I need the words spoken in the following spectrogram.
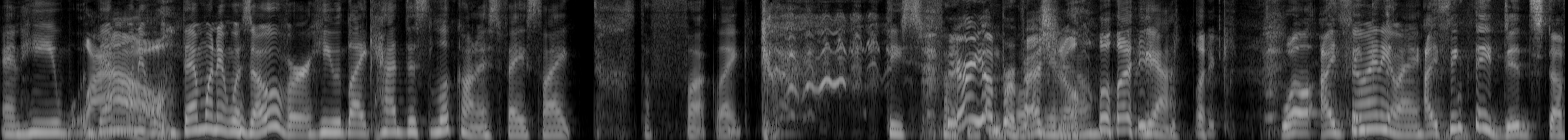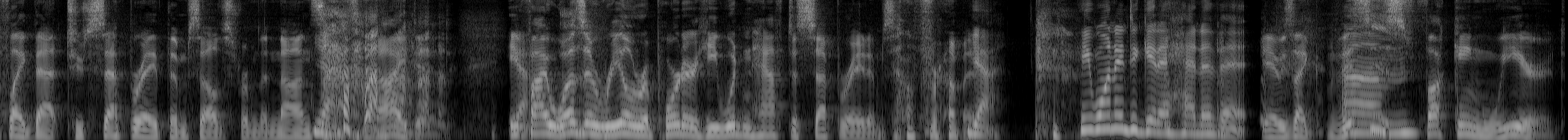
And he then when Wow. it then when it was over, he like had this look on his face, like the fuck, like these fucking Very people," you unprofessional. know? like, yeah, Like. Well, I think anyway. I think they did stuff like that to separate themselves from the nonsense that I did. If I was a real reporter, he wouldn't have to separate himself from it. yeah. He wanted to get ahead of it. Yeah, he's like, this is fucking weird.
